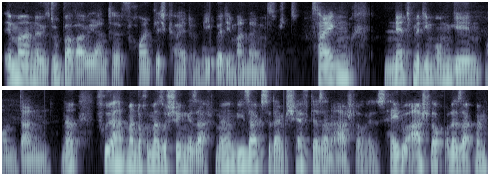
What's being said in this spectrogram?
immer eine super Variante, Freundlichkeit und Liebe dem anderen zu zeigen, nett mit ihm umgehen und dann, ne? Früher hat man doch immer so schön gesagt, ne? Wie sagst du deinem Chef, der sein Arschloch ist? Hey, du Arschloch? Oder sagt man,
